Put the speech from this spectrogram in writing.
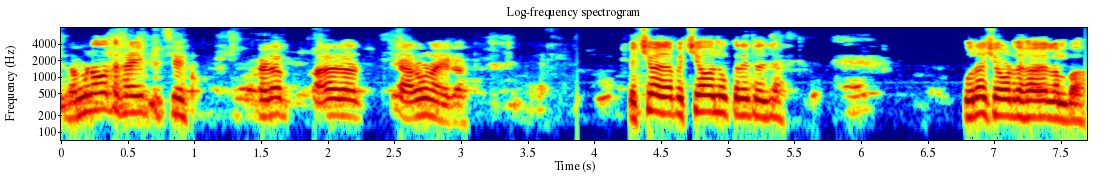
ਰਮਣਾ ਉਹ ਦਿਖਾਈ ਪਿੱਛੇ। ਖੜਾ ਤਿਆਰ ਹੋਣਾ ਇਹਦਾ। ਪਿੱਛੇ ਹੋ ਜਾ ਪਿੱਛੇ ਉਹਨੂੰ ਕਰੇ ਚੱਲ ਜਾ। ਪੂਰਾ ਸ਼ਾਟ ਦਿਖਾ ਦੇ ਲੰਬਾ।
